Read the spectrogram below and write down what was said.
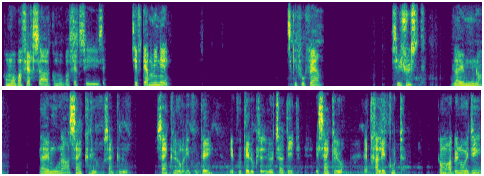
comment on va faire ça, comment on va faire ci. C'est terminé. Ce qu'il faut faire, c'est juste la émouna. La émouna, s'inclure, s'inclure. S'inclure, écouter, écouter le, le tzaddik et s'inclure. Être à l'écoute. Comme Rabbeinu dit,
